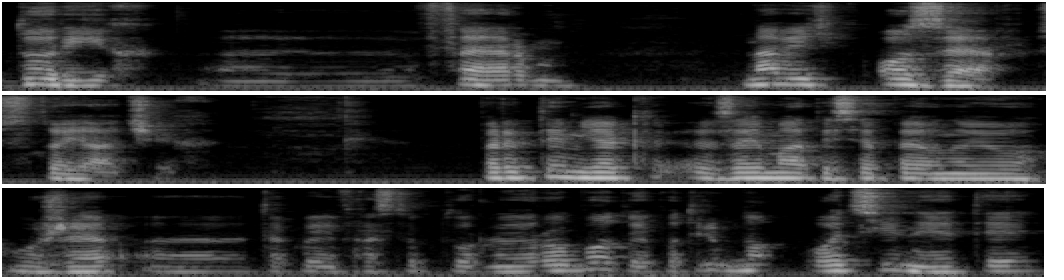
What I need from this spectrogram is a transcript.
доріг, е, ферм, навіть озер стоячих. Перед тим як займатися певною уже такою інфраструктурною роботою, потрібно оцінити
